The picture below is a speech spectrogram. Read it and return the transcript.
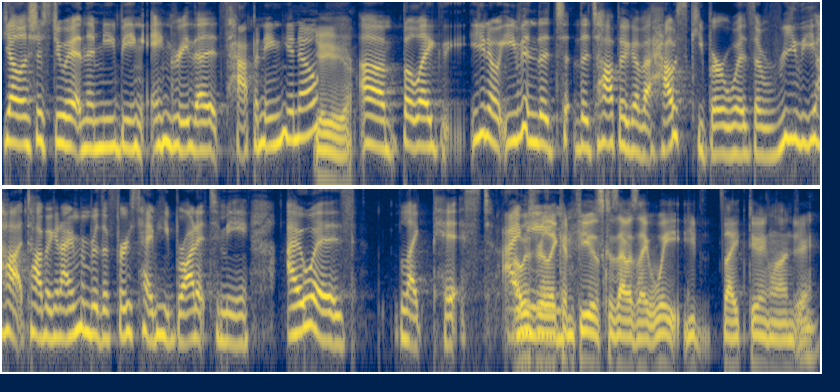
yeah, let's just do it. And then me being angry that it's happening, you know? Yeah, yeah, Um, but like, you know, even the, t- the topic of a housekeeper was a really hot topic. And I remember the first time he brought it to me, I was like pissed. I, I was really confused because I was like, wait, you like doing laundry?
